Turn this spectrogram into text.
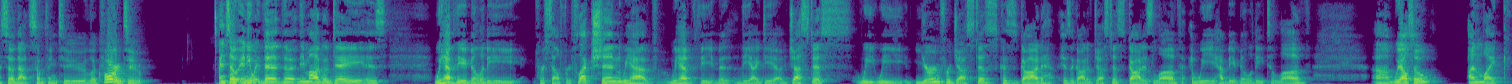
So that's something to look forward to. And so anyway, the the the Imago Dei is we have the ability for self-reflection. We have we have the the the idea of justice. We we yearn for justice because God is a God of justice. God is love, and we have the ability to love. Um, we also, unlike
